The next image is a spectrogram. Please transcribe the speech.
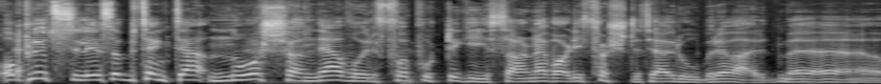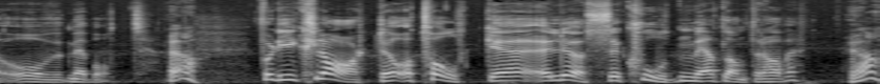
Og plutselig så tenkte jeg nå skjønner jeg hvorfor portugiserne var de første til å erobre verden med, med båt. Ja. For de klarte å tolke, løse koden med Atlanterhavet. Ja.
